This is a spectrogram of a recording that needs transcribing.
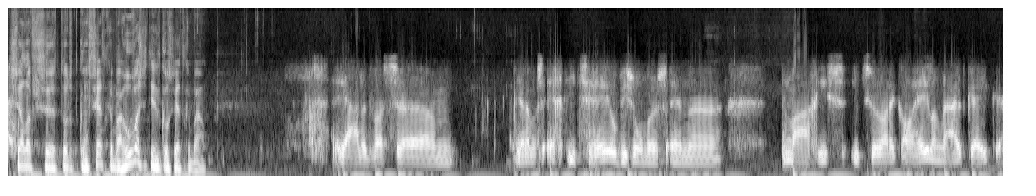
Zelfs uh, tot het concertgebouw. Hoe was het in het concertgebouw? Ja, dat was, ehm, ja, dat was echt iets heel bijzonders en magisch. Iets waar ik al heel lang naar uitkeek.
